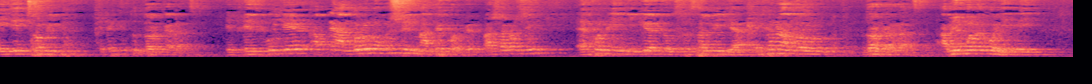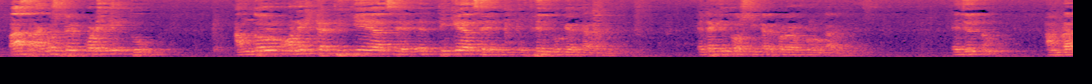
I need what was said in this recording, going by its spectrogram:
এই যে ছবিটা, এটা কিন্তু দরকার আছে। এই ফেসবুকে আপনি আন্দোলন অবশ্যই মাঠে করবেন, পাশাপাশি এখন এই মিডিয়ার যুগ সোশ্যাল মিডিয়া এখানে আন্দোলন দরকার আছে। আমি মনে করি এই পাঁচ আগস্টের পরে কিন্তু আন্দোলন অনেকটা টিকে আছে টিকে আছে এই ফেসবুকের কারণে। এটা কিন্তু অস্বীকার করার কোনো কারণ নেই। এই জন্য আমরা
